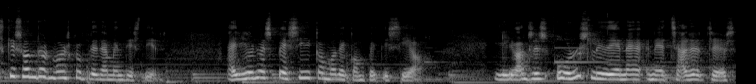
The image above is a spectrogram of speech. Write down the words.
és que són dos mons completament distints. Hi ha una espècie com de competició. I llavors uns li deien als altres,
